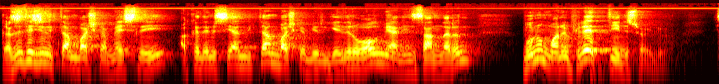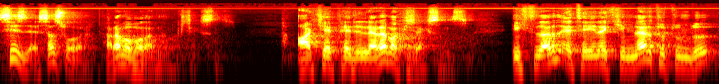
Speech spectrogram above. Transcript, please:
gazetecilikten başka mesleği, akademisyenlikten başka bir geliri olmayan insanların bunu manipüle ettiğini söylüyor. Siz esas olarak para babalarına bakacaksınız. AKP'lilere bakacaksınız. İktidarın eteğine kimler tutundu,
